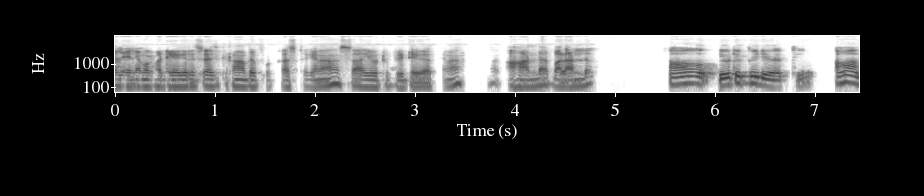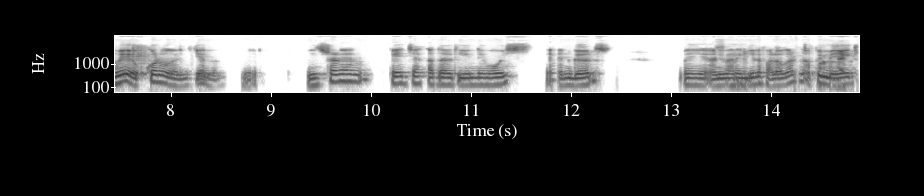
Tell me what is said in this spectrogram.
ඔලේ නම කටියගර සච් කරන අප පුට්කස්ට ගෙන සා යුට පිට එකක් කෙන අහන්ඩ බලන්ඩ YouTube විඩියෝ ඇති ආ මේ ඔක්කොන ගලින් කියන්න ඉන්ස්ට්‍රගම් පේජක් අදල් තියන්නේ වොයිස් ඇන්ගර්ස් මේ අනිවාරෙන් ගිල ෆලෝගන්න අපි මේක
